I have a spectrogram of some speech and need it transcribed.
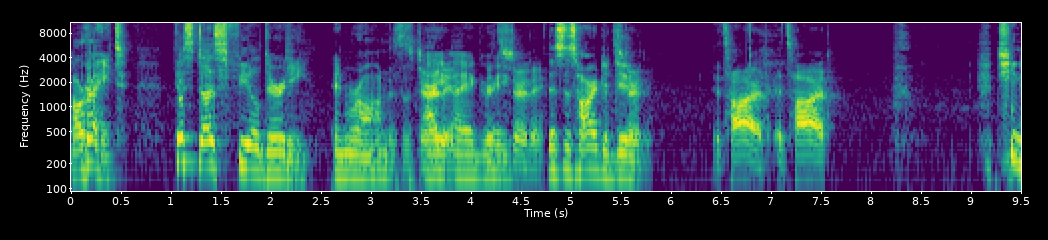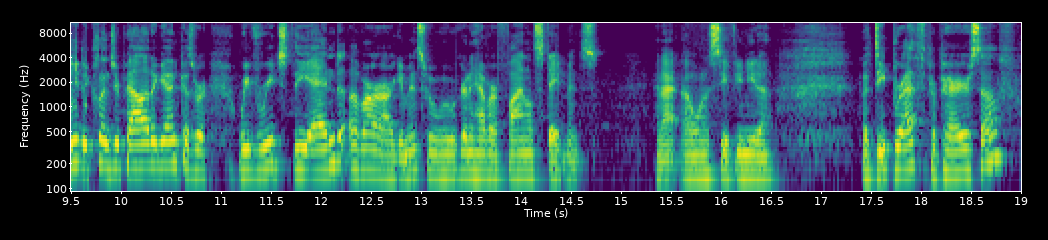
All right, this does feel dirty and wrong. This is dirty. I, I agree. It's dirty. This is hard to It's do. dirty. It's hard. It's hard. Do you need to cleanse your palate again? Because we're we've reached the end of our arguments. We- We're going to have our final statements, and I, I want to see if you need a a deep breath. Prepare yourself.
